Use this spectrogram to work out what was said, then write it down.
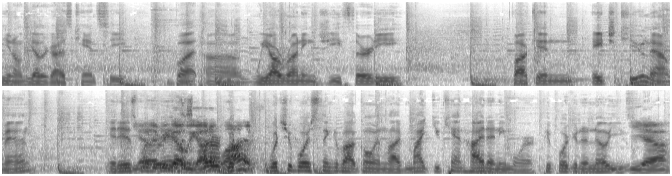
you know the other guys can't see, but um, we are running G30 fucking HQ now, man. It is yeah, what there it we go. is. We got it What- live. What you boys think about going live, Mike? You can't hide anymore. People are gonna know you. Yeah,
